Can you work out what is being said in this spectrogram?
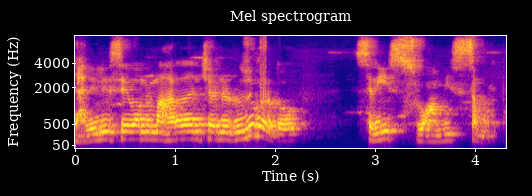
झालेली सेवा मी महाराजांच्या रुजू करतो. श्री स्वामी समर्थ.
